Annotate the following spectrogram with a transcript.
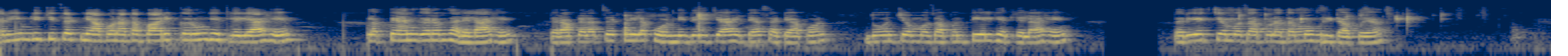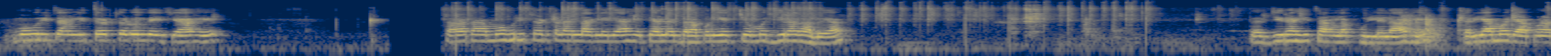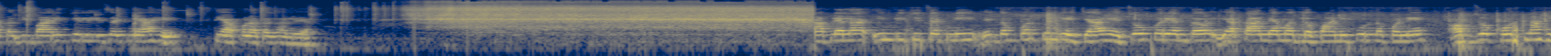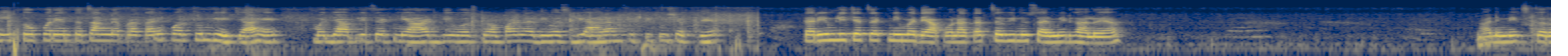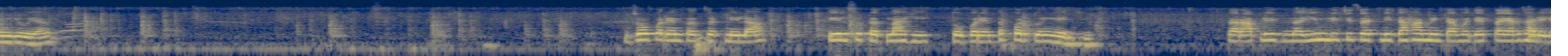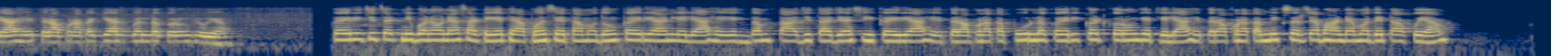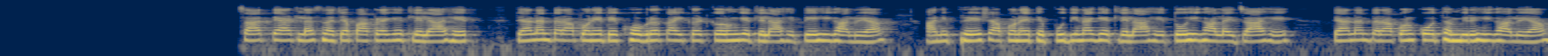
तर इमलीची चटणी आपण आता बारीक करून घेतलेली आहे. आपला पॅन गरम झालेला आहे. तर आपल्याला चटणीला फोडणी द्यायची आहे त्यासाठी आपण दोन चम्मच आपण तेल घेतलेलं आहे. तर एक चम्मच आपण आता मोहरी टाकूया. मोहरी चांगली तडतडून द्यायची आहे. तर आता मोहरी तडतडायला लागलेली आहे. त्यानंतर आपण एक चम्मच जिरा घालूया. तर जिराही चांगला फुललेला आहे. तर यामध्ये आपण आता जी बारीक केलेली चटणी आहे ती आपण आता घालूया. आपल्याला इमलीची चटणी एकदम परतून घ्यायची आहे. जोपर्यंत या कांद्यामधलं पाणी पूर्णपणे ऑब्झॉर्ब होत नाही तोपर्यंत चांगल्या प्रकारे परतून घ्यायची आहे. म्हणजे आपली चटणी आठ दिवस किंवा पंधरा दिवस बी आरामशीर टिकू शकते. तर इमलीच्या चटणीमध्ये आपण आता चवीनुसार मीठ घालूया. आणि मिक्स करून घेऊया. जोपर्यंत चटणीला तेल सुटत नाही तोपर्यंत परतून घ्यायची. तर आपली इमलीची चटणी दहा मिनटामध्ये तयार झालेली आहे. तर आपण आता गॅस बंद करून घेऊया. कैरीची चटणी बनवण्यासाठी येथे आपण शेतामधून कैरी आणलेली आहे. एकदम ताजी ताजी अशी ही कैरी आहे. तर आपण आता पूर्ण कैरी कट करून घेतलेली आहे. तर आपण आता मिक्सरच्या भांड्यामध्ये टाकूया. सात ते आठ लसणाच्या पाकळ्या घेतलेल्या आहेत. त्यानंतर आपण येथे खोबरं काही कट करून घेतलेलं आहे. तेही घालूया. आणि फ्रेश आपण येथे पुदिना घेतलेला आहे तोही घालायचा आहे. त्यानंतर आपण कोथिंबीरही घालूया.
